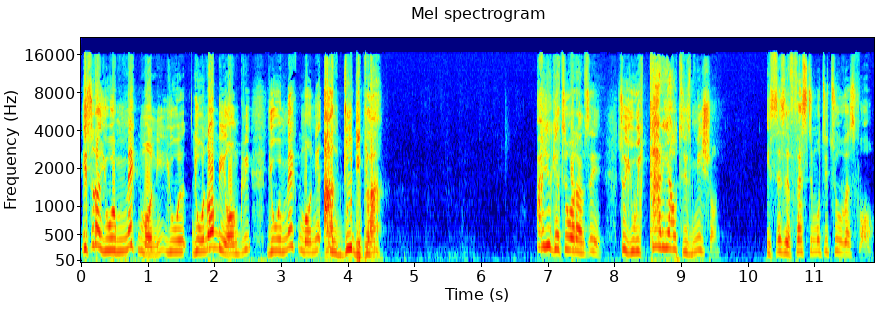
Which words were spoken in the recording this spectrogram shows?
It's so that you will make money, you will you will not be hungry, you will make money and do the plan. Are you getting what I'm saying? So you will carry out his mission. It says in 1 Timothy 2, verse 4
